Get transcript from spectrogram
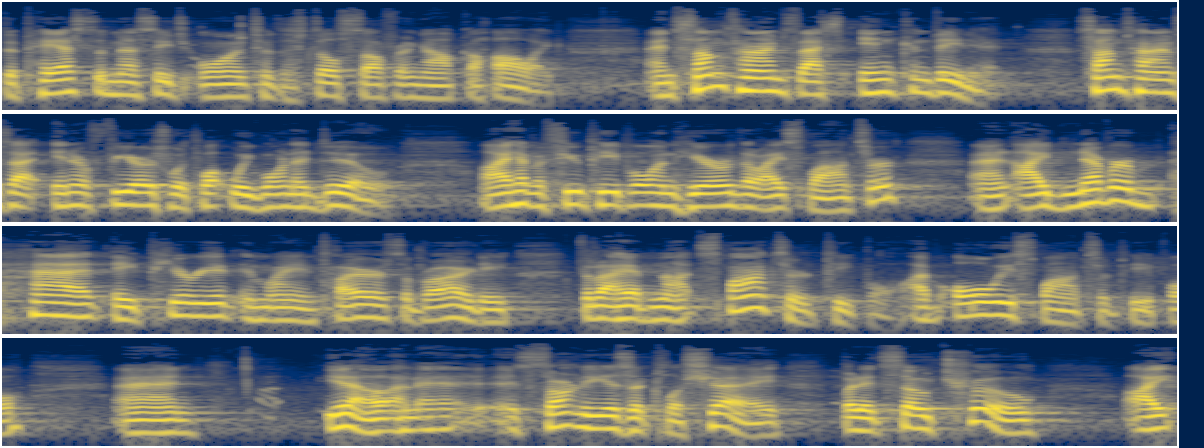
to pass the message on to the still suffering alcoholic. And sometimes that's inconvenient. Sometimes that interferes with what we want to do. I have a few people in here that I sponsor, and I've never had a period in my entire sobriety that I have not sponsored people. I've always sponsored people. And, you know, and it certainly is a cliche, but it's so true. I,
